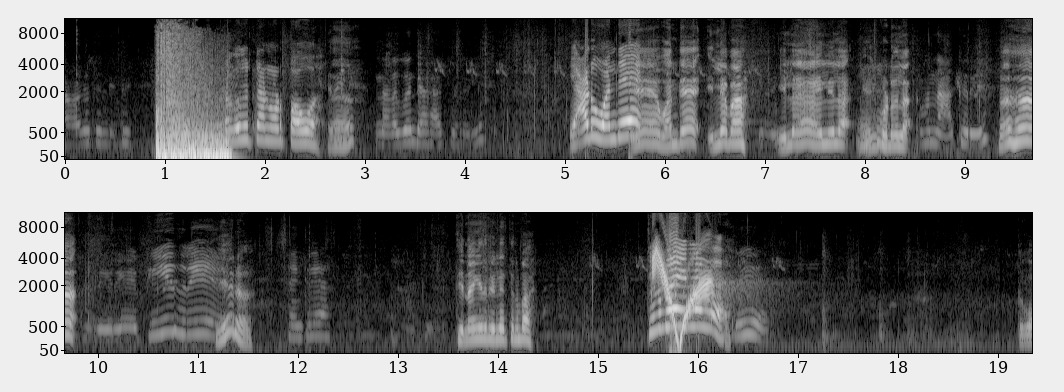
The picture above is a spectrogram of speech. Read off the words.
ಅವಾಗ ತಂದಿದ್ರಿ ತೆಗೆದಿಟ್ಟ ನೋಡಪ್ಪ ಅವು. ನನಗೊಂದು ಯಾರು ಹಾಕ್ಬಿಡ್ರಿ ಇಲ್ಲಿ? ಎರಡು ಒಂದೇ? ಏ ಒಂದೇ. ಇಲ್ಲೇ ಬಾ. ಇಲ್ಲ ಇಲ್ಲಿಲ್ಲ. ಹೆಂಗ್ ಕೊಡೋದಿಲ್ಲ. ಒಂದು ಹಾಂ ಹಾಂ. ರೀ ರೀ. ಪ್ಲೀಸ್ ರೀ. ಏನು? ತಿನ್ನಂಗಿದ್ರಿ ತಿನ್ನಂಗಿದ್ರೆ ಇಲ್ಲೇ ತಿನ್ಬಾ. ರೀ. ತಗೋ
